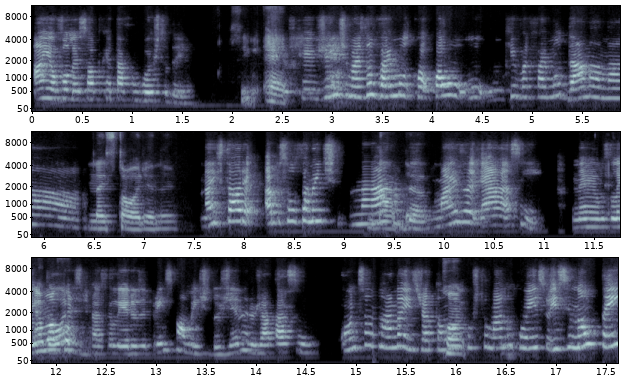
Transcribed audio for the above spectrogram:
ah, eu vou ler só porque tá com o rosto dele. Sim, é. Eu fiquei, gente, mas não vai qual, qual o, o que vai mudar na, na, na história, né? Na história, absolutamente nada. nada. Mas, é, é, assim, né, os leitores é uma... brasileiros, e principalmente do gênero, já tá assim, condicionado a isso, já estão Con... acostumados com isso. E se não tem,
